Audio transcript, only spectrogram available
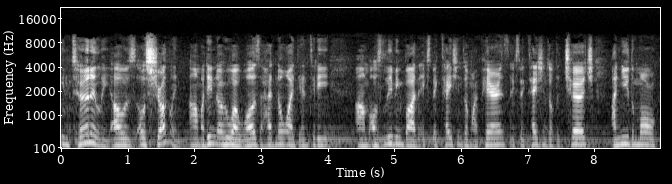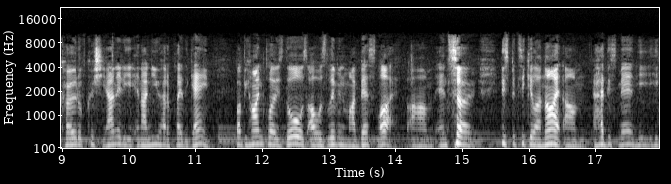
internally I was I was struggling. Um, I didn't know who I was. I had no identity. Um, I was living by the expectations of my parents, the expectations of the church. I knew the moral code of Christianity and I knew how to play the game. But behind closed doors, I was living my best life. Um, and so this particular night, um, I had this man, he, he,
